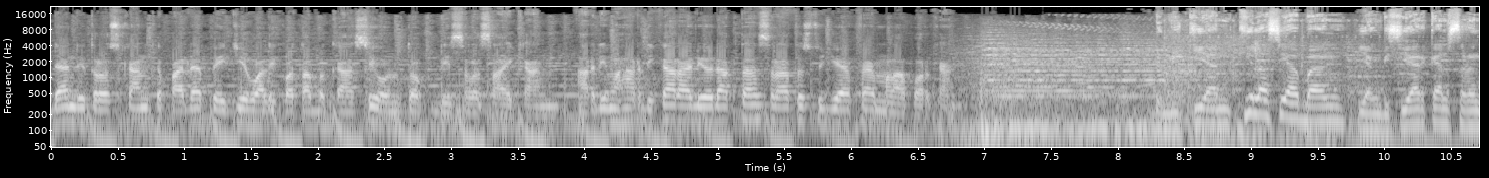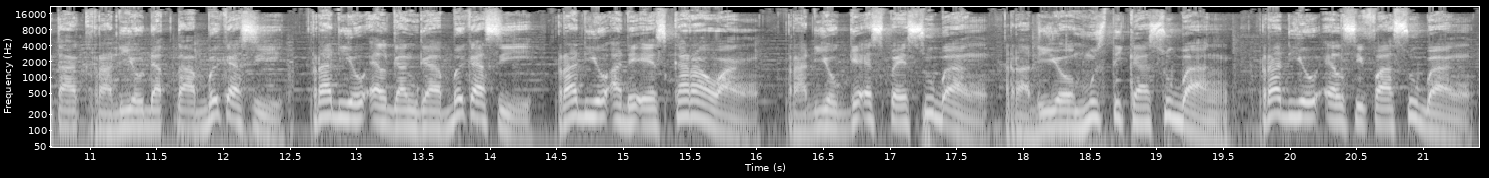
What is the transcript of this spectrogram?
dan diteruskan kepada PJ Wali Kota Bekasi untuk diselesaikan. Hardi Mahardika, Radio Dakta 107 FM melaporkan. Demikian kilas Siabang yang disiarkan serentak Radio Dakta Bekasi, Radio El Gangga Bekasi, Radio ADS Karawang, Radio GSP Subang, Radio Mustika Subang, Radio El Sifa Subang,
